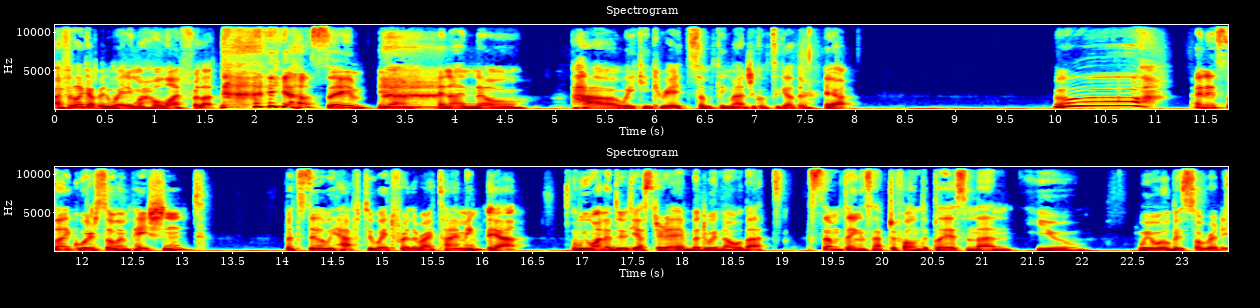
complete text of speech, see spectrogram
I feel like I've been waiting my whole life for that. yeah, same. yeah. And I know how we can create something magical together. Yeah. Ooh. And it's like we're so impatient, but still we have to wait for the right timing. Yeah. We want to do it yesterday, but we know that some things have to fall into place and then you we will be so ready.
